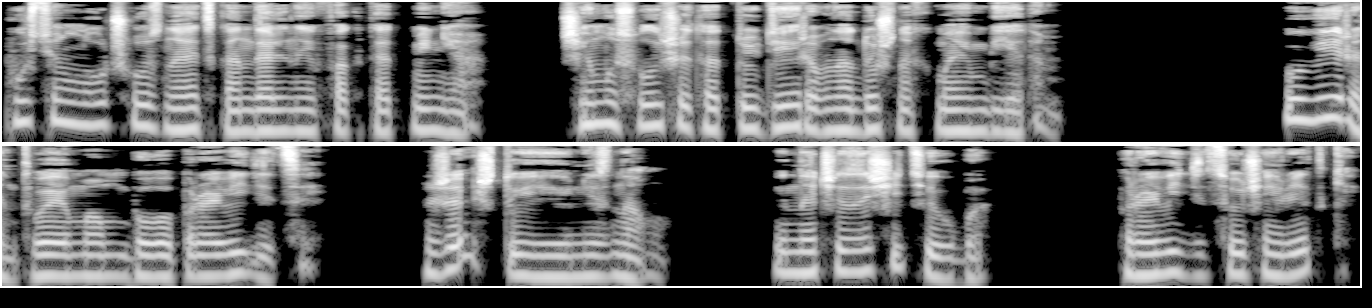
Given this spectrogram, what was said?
Пусть он лучше узнает скандальные факты от меня, чем услышит от людей, равнодушных к моим бедам. Уверен, твоя мама была провидицей. Жаль, что я ее не знал. Иначе защитил бы. Провидицы очень редки.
